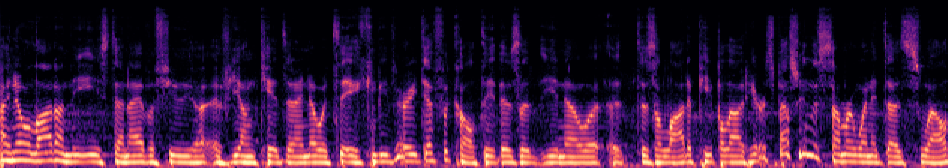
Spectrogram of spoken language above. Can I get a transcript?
I know a lot on the East End. I have a few uh, of young kids, and I know it can be very difficult. There's a you know uh, there's a lot of people out here, especially in the summer when it does swell.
